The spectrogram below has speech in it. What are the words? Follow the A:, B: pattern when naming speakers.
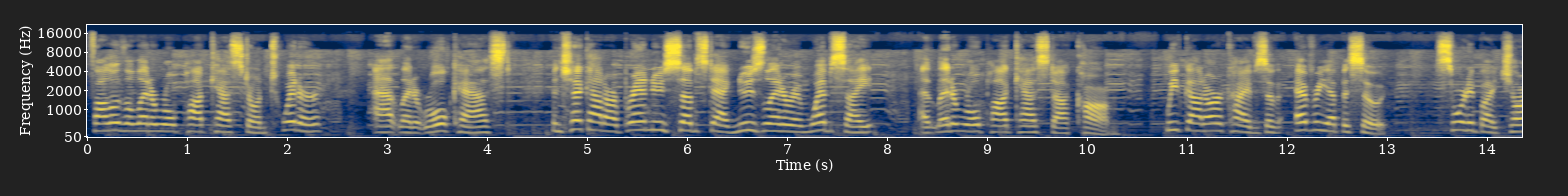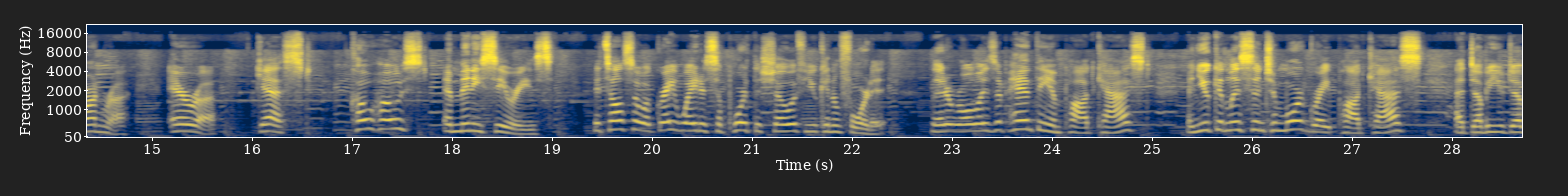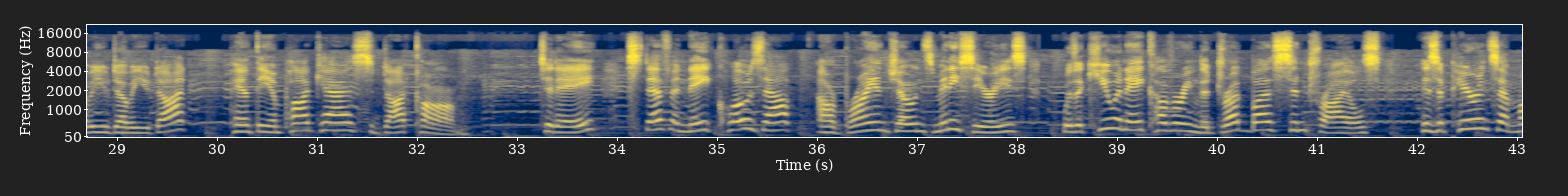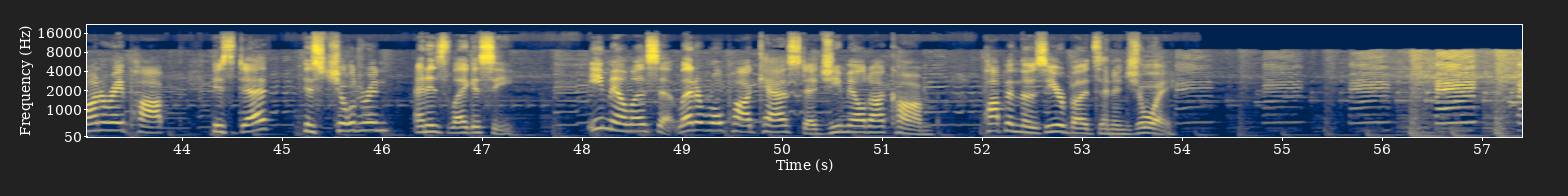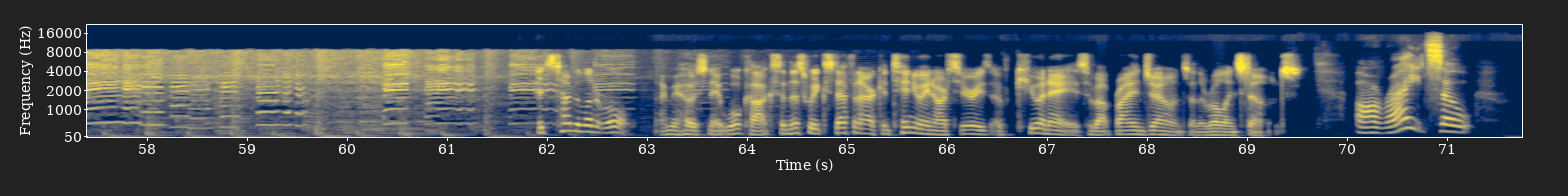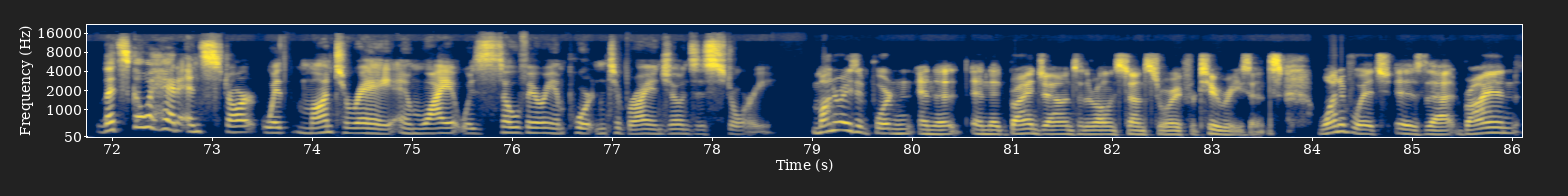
A: Follow the Let It Roll podcast on Twitter at Let It Rollcast and check out our brand new Substack newsletter and website at letitrollpodcast.com. We've got archives of every episode sorted by genre, era, guest, co host, and mini-series. It's also a great way to support the show if you can afford it. Let It Roll is a Pantheon podcast, and you can listen to more great podcasts at www.pantheonpodcasts.com. Today, Steph and Nate close out our Brian Jones mini-series with a Q&A covering the drug busts and trials, his appearance at Monterey Pop, his death, his children, and his legacy. Email us at letitrollpodcast at gmail.com. Pop in those earbuds and enjoy.
B: It's time to let it roll. I'm your host Nate Wilcox, and this week Steph and I are continuing our series of Q and A's about Brian Jones and the Rolling Stones.
A: All right, so let's go ahead and start with Monterey and why it was so very important to Brian Jones's story.
B: Monterey is important in the in the Brian Jones and the Rolling Stones story for two reasons. One of which is that Brian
